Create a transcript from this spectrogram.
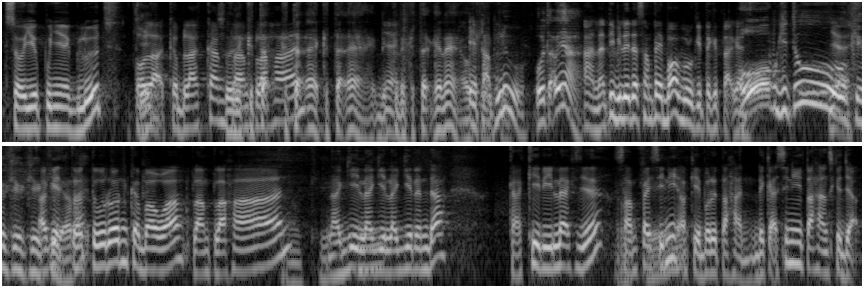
So you punya glutes tolak ke belakang So dia ketat, pelan-pelan. ketat eh, ketat eh. Dia Ya. kena ketatkan eh. Eh, tak perlu. Oh, tak payah? Ah, nanti bila dah sampai bawah baru kita ketatkan. Oh, begitu. Yes. Okey, okey, okey. Okey, alright. turun ke bawah pelan-pelan. Lagi lagi lagi rendah. Kaki relax je sampai sini okey baru tahan. Dekat sini tahan sekejap.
